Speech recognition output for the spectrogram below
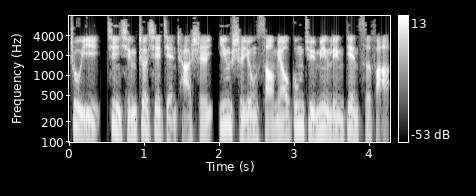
注意，进行这些检查时，应使用扫描工具命令电磁阀。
